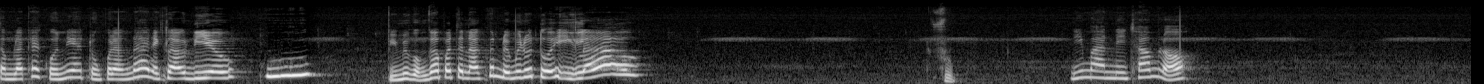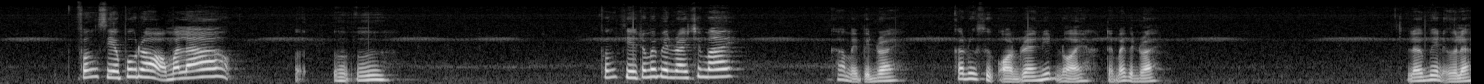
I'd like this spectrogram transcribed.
ทำลายแค่คนเนี่ยตรงพลังได้ในคราวเดียวฝีมือของข้าพัฒนาขึ้นโดยไม่รู้ตัวอีกแล้วนี่มันในถ้ำเหรอฟังเสียงพวกเราออกมาแล้ว เออเออ เออฟังเสียงจะไม่เป็นไรใช่ไหมข้าไม่เป็นไรข้ารู้สึกอ่อนแรงนิดหน่อย แต่ไม่เป็นไร แล้วเมียนเออละ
